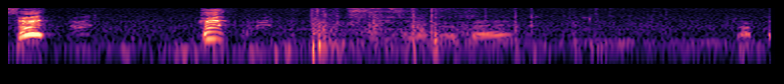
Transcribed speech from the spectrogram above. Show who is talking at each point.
Speaker 1: Set.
